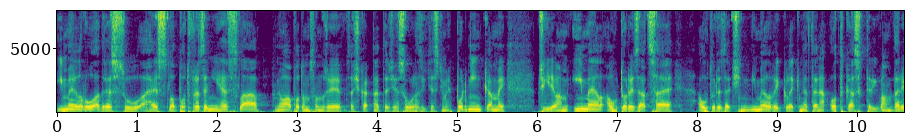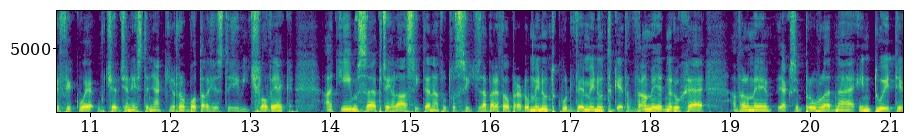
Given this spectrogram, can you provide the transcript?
e-mailovou adresu a heslo, potvrzení hesla, no a potom samozřejmě zaškrtnete, že souhlasíte s těmi podmínkami, přijde vám e-mail, autorizace, autorizační e-mail, vykliknete na odkaz, který vám verifikuje účet, že nejste nějaký robot, ale že jste živý člověk a tím se přihlásíte na tuto síť. Zabere to opravdu minutku, dvě minutky, je to velmi jednoduché a velmi jaksi průhledné, intuitivní.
